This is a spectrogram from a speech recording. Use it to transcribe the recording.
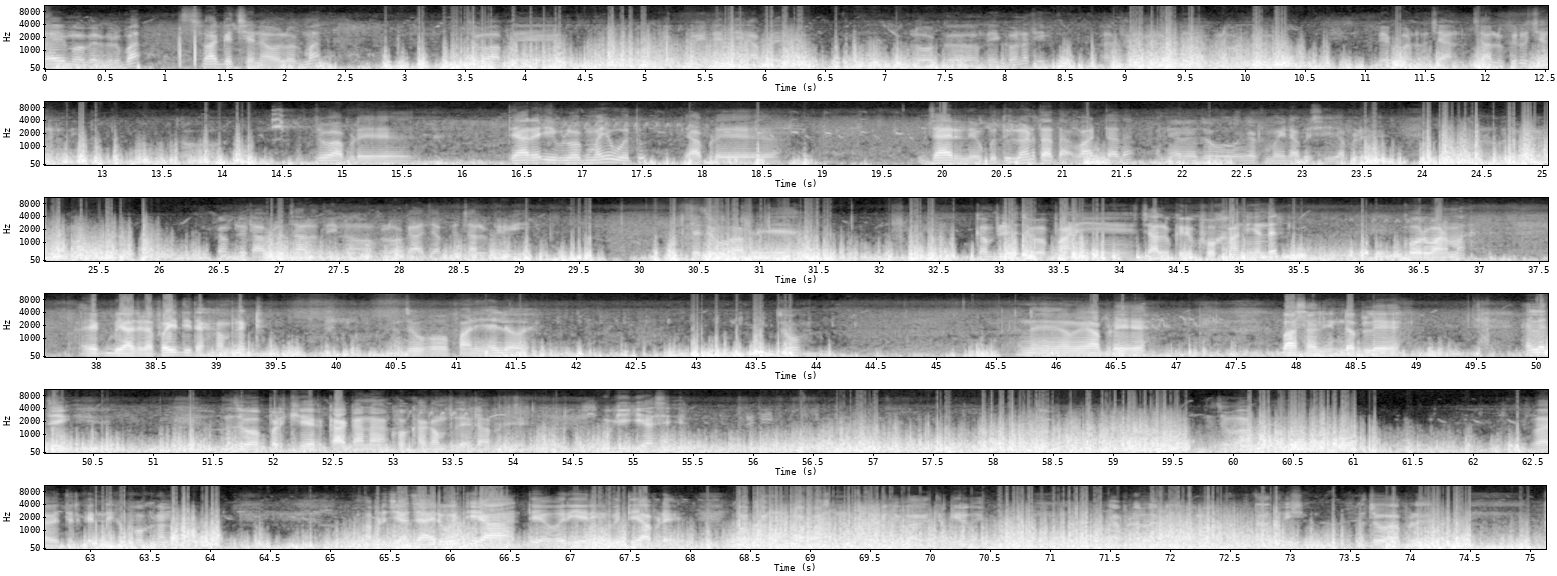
જય મોગલ કૃપા. સ્વાગત છે નવા વ્લોગમાં. જો આપણે એક મહિનેથી આપણે વ્લોગ મેકો નથી મેકવાનું ચાલ- ચાલુ કર્યું ચેનલની તો જો આપણે ત્યારે એ વ્લોગમાં એવું હતું કે આપણે જાહેર ને એવું બધું લણતા હતા વાંચતા હતા. અને હવે જો એક મહિના પછી આપણે કમ્પ્લીટ આપણે ચાલુ થઈને વ્લોગ આજે આપણે ચાલુ કરી. તો જુઓ આપણે કમ્પ્લીટ જુઓ પાણી ચાલુ કર્યું ખોખાની અંદર, કોરવાણમાં. એક બે આજડા પડી દીધા કમ્પ્લીટ જુઓ પાણી હોય જો અને હવે આપણે બાસાલી ડબલે હેલે જઈ. જો પડખે કાકાના ખોખા કમ્પ્લીટ આપણે ઉગી ગયા છે જો જો આપણે વાવેતર કરીને ખોખાનું. આપણે જ્યાં જાહેર હોય તે આ તે વરિયેરી બધી આપણે ખોખાનું કપાસનું અલગ વાવેતર કર્યું હોય આપણે બતાવતા રહીશું. જો આપણે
